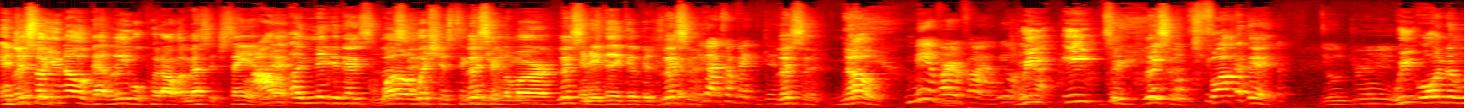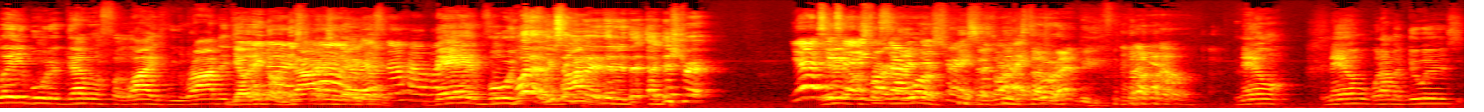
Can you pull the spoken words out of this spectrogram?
And just so you know, that label put out a message saying I'm that a nigga that's well listen, wishes to listen, Kendrick Lamar listen, and they did good business. Listen. You gotta come back again. Listen, no. Me and Vern fine. We on We eat to listen. fuck that. Yo, Dre. We on the label together for life. We ride together. Yo, they doing we this die together. That's not how life Bad works. boys. Hold up, you said you ride. did a, a diss track? Yes, he Yeah, said I'm he was starting starting this work. track. He said, Right. "Please stop rap beef." Now, now, what I'm gonna do is,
